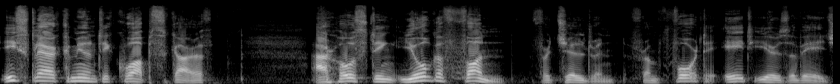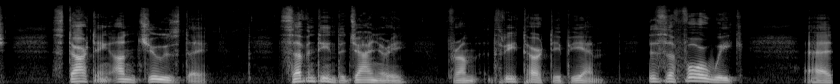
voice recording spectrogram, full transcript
East Clare Community Co-op Scariff are hosting yoga fun for children from 4 to 8 years of age starting on Tuesday 17th of January from 3:30 p.m. This is a four-week uh,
